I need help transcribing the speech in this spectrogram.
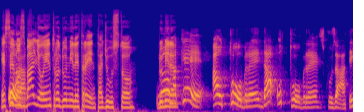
E se Ora, non sbaglio entro il 2030, giusto? 2000... No, ma che a ottobre, da ottobre, scusate,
